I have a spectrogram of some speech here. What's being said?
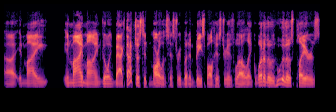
uh, in my in my mind, going back not just in Marlins history, but in baseball history as well. Like, what are those? Who are those players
